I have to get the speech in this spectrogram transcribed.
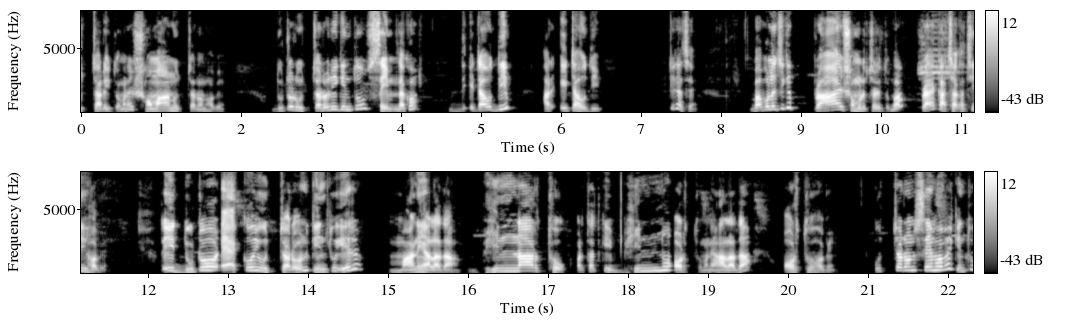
উচ্চারিত মানে সমান উচ্চারণ হবে। দুটোর উচ্চারণই কিন্তু সেম দেখো, এটাও দ্বীপ আর এটাও দ্বীপ, ঠিক আছে? বা বলেছি কি প্রায় সমুচ্চারিত বা প্রায় কাছাকাছি হবে। তো এই দুটো একই উচ্চারণ কিন্তু এর মানে আলাদা, ভিন্নার্থক, অর্থাৎ কি ভিন্ন অর্থ মানে আলাদা অর্থ হবে। উচ্চারণ সেম হবে কিন্তু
